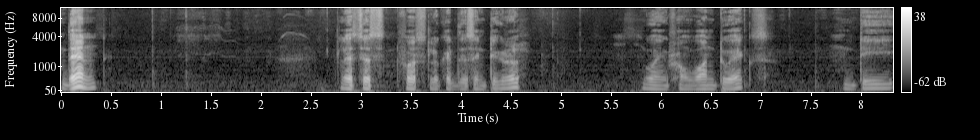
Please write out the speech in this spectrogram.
Then let us just first look at this integral going from 1 to x d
